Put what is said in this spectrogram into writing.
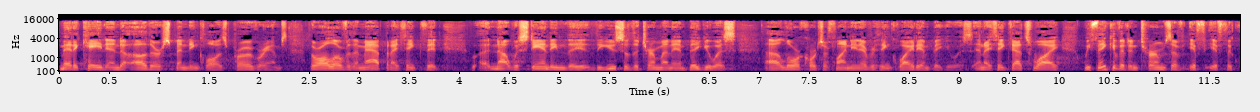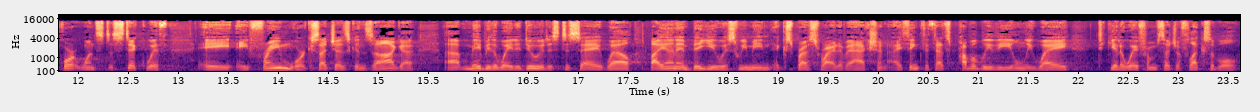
Medicaid and other spending clause programs. They're all over the map, and I think that, uh, notwithstanding the, the use of the term unambiguous, uh, lower courts are finding everything quite ambiguous. And I think that's why we think of it in terms of if, if the court wants to stick with a, a framework such as Gonzaga, uh, maybe the way to do it is to say, well, by unambiguous, we mean express right of action. I think that that's probably the only way to get away from such a flexible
